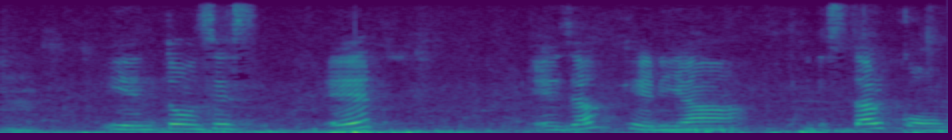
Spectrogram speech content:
Mm. Y entonces él, ella quería estar con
